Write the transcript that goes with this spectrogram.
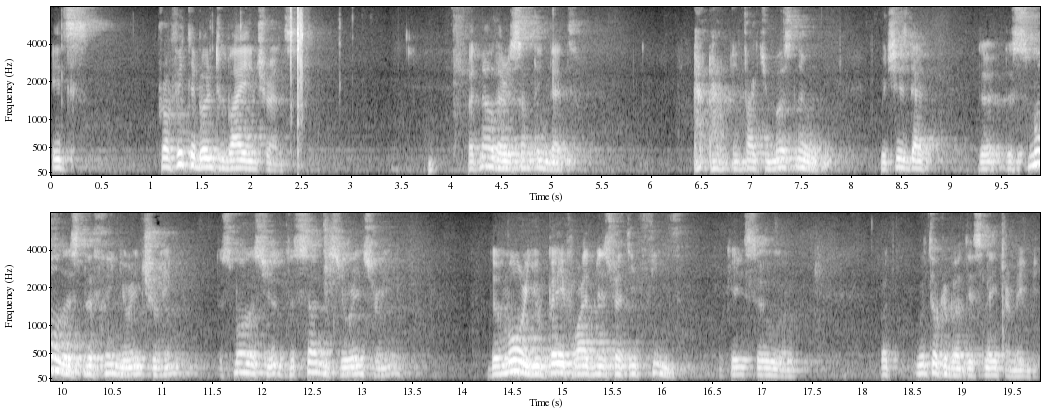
it's profitable to buy insurance. But now there is something that, in fact, you must know, which is that the, the smallest the thing you're insuring, the smallest you, the sums you're insuring, the more you pay for administrative fees. Okay, so, uh, but we'll talk about this later maybe.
